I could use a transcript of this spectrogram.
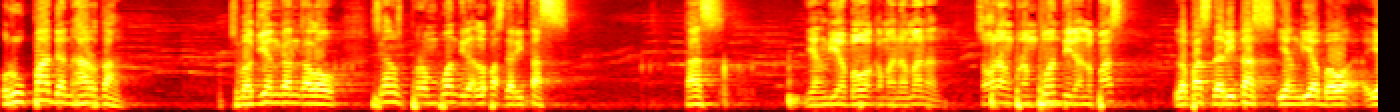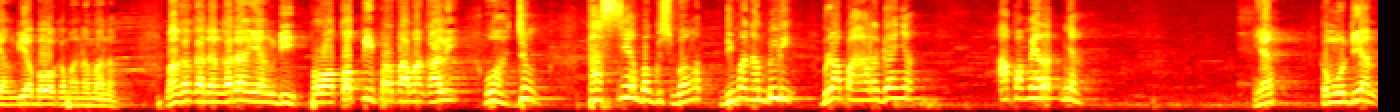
rupa dan harta. Sebagian kan kalau sekarang perempuan tidak lepas dari tas. Tas yang dia bawa ke mana-mana. Seorang perempuan tidak lepas lepas dari tas yang dia bawa yang dia bawa ke mana-mana. Maka kadang-kadang yang dipelototi pertama kali, wah jeng, tasnya bagus banget. Di mana beli? Berapa harganya? Apa mereknya? Ya. Kemudian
